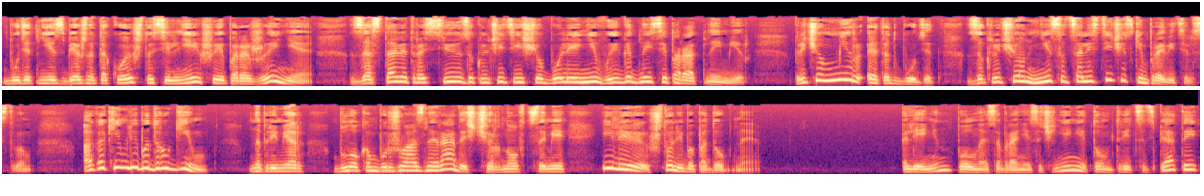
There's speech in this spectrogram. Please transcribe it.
будет неизбежно такой, что сильнейшие поражения заставят Россию заключить еще более невыгодный сепаратный мир. Причем мир этот будет заключен не социалистическим правительством, а каким-либо другим, например, блоком буржуазной рады с черновцами или что-либо подобное. Ленин. Полное собрание сочинений. Том 35.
